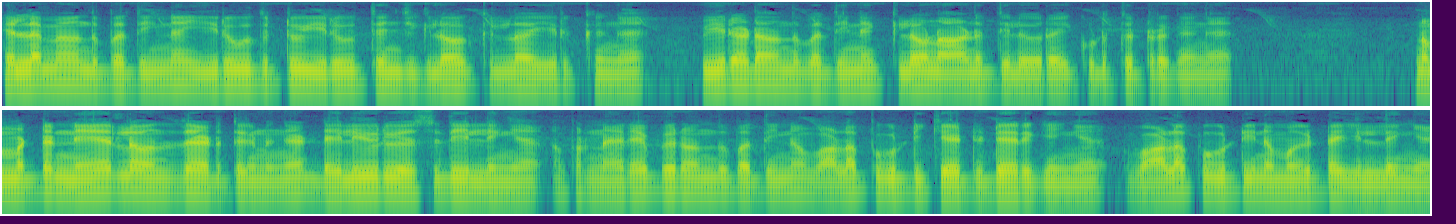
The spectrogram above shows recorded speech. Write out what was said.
எல்லாமே வந்து பார்த்திங்கன்னா இருபது டு இருபத்தஞ்சி கிலோ கிலோ இருக்குங்க. வீரடை வந்து பார்த்திங்கன்னா கிலோ நானூற்றி இருபது ரூபாய்க்கு கொடுத்துட்ருக்கேங்க. நம்மகிட்ட நேரில் வந்து தான் எடுத்துக்கணுங்க. டெலிவரி வசதி இல்லைங்க. அப்புறம் நிறைய பேர் வந்து பார்த்திங்கன்னா வளர்ப்பு குட்டி கேட்டுகிட்டே இருக்கீங்க. வளர்ப்பு குட்டி நம்மக்கிட்ட இல்லைங்க.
